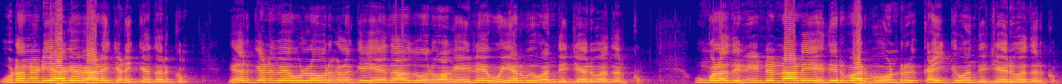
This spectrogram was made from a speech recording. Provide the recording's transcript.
உடனடியாக வேலை கிடைக்கிறதற்கும் ஏற்கனவே உள்ளவர்களுக்கு ஏதாவது ஒரு வகையிலே உயர்வு வந்து சேருவதற்கும் உங்களது நீண்ட நாள் எதிர்பார்ப்பு ஒன்று கைக்கு வந்து சேருவதற்கும்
